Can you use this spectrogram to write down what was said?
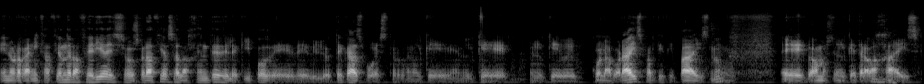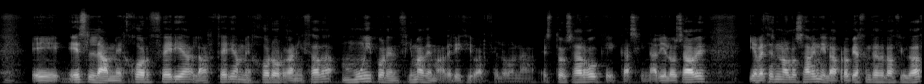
en organización de la feria. Y eso es gracias a la gente del equipo de, bibliotecas vuestro en el que en el que en el que colaboráis participáis ¿no? Eh, vamos en el que trabajáis. Eh, es la mejor feria la feria mejor organizada muy por encima de Madrid y Barcelona. Esto es algo que casi nadie lo sabe y a veces no lo sabe ni la propia gente de la ciudad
